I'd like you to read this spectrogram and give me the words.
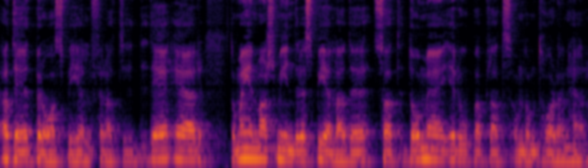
att det är ett bra spel för att det är De har en match mindre spelade så att de är Europaplats om de tar den här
